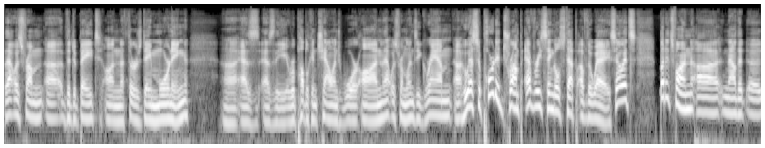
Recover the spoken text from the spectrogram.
That was from uh, the debate on Thursday morning. Uh, as as the Republican challenge wore on. That was from Lindsey Graham, uh, who has supported Trump every single step of the way. So it's, but it's fun uh, now that uh,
